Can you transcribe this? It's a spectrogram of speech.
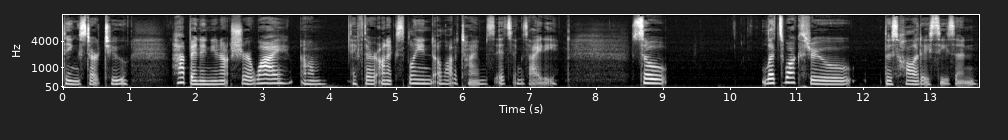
things start to happen and you're not sure why. Um, if they're unexplained, a lot of times it's anxiety. So let's walk through this holiday season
